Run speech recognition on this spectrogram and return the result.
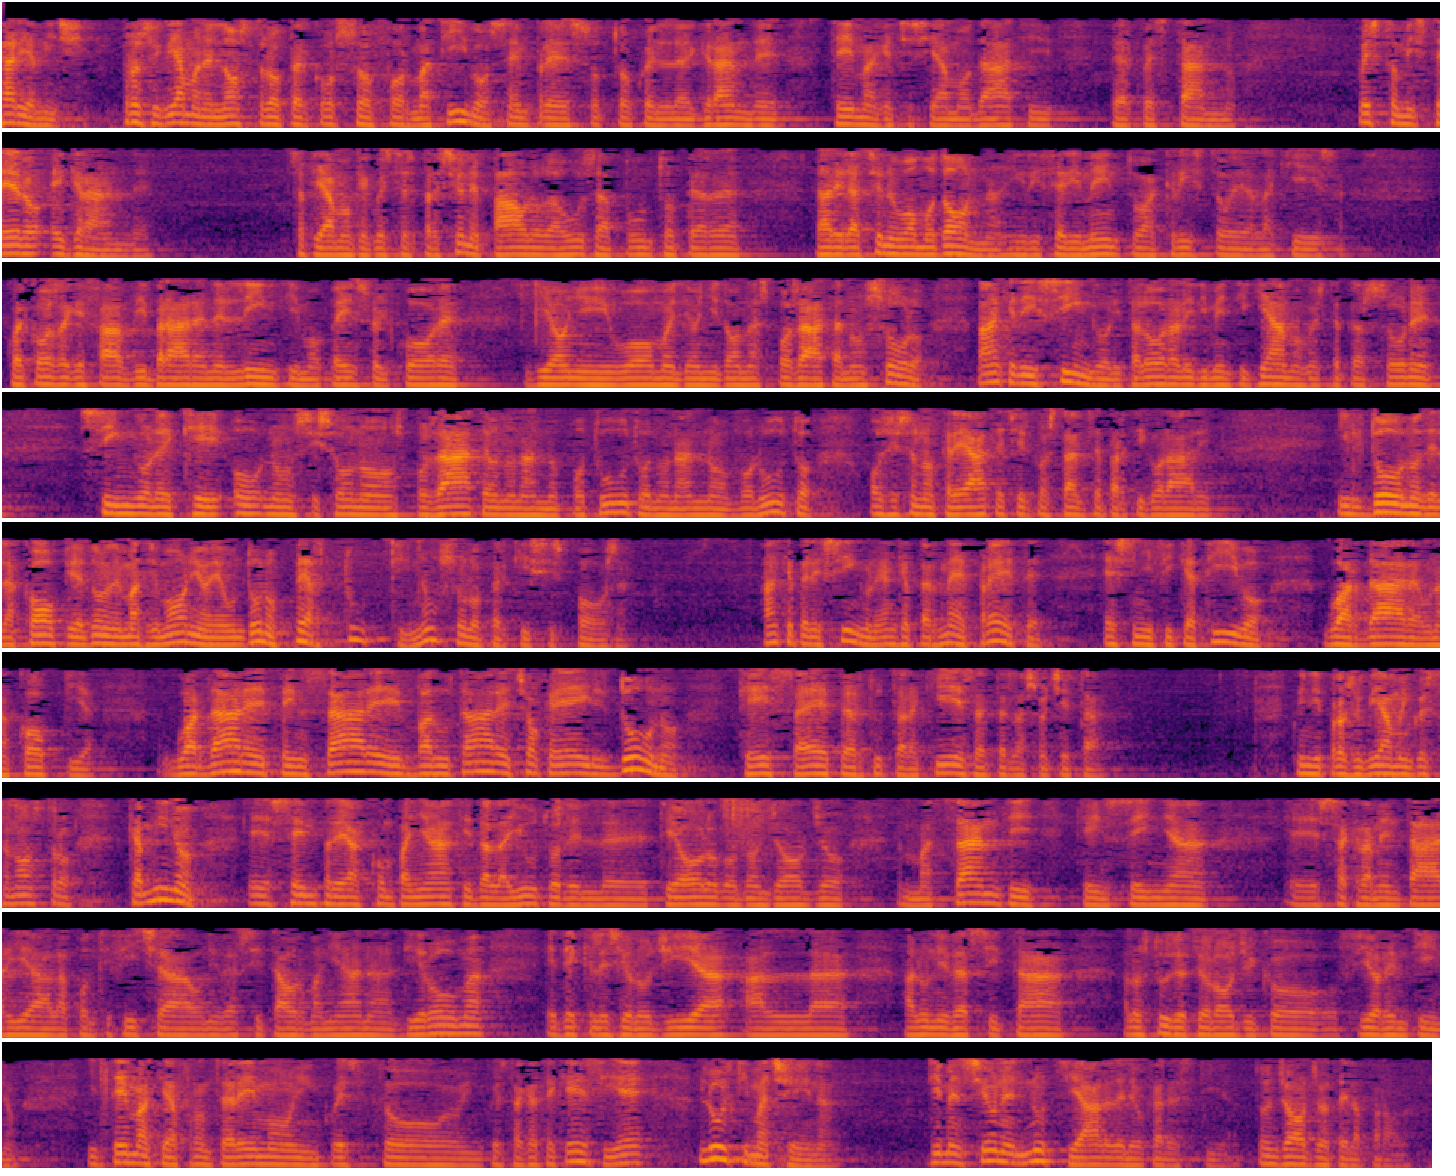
Cari amici, proseguiamo nel nostro percorso formativo sempre sotto quel grande tema che ci siamo dati per quest'anno. Questo mistero è grande. Sappiamo che questa espressione Paolo la usa appunto per la relazione uomo-donna in riferimento a Cristo e alla Chiesa, qualcosa che fa vibrare nell'intimo, penso, il cuore di ogni uomo e di ogni donna sposata, non solo, ma anche dei singoli, talora li dimentichiamo queste persone singole che o non si sono sposate o non hanno potuto o non hanno voluto o si sono create circostanze particolari. Il dono della coppia, il dono del matrimonio è un dono per tutti, non solo per chi si sposa. Anche per i singoli, anche per me, prete, è significativo guardare una coppia, guardare, pensare e valutare ciò che è il dono che essa è per tutta la Chiesa e per la società. Quindi proseguiamo in questo nostro cammino eh, sempre accompagnati dall'aiuto del teologo Don Giorgio Mazzanti che insegna eh, sacramentaria alla Pontificia Università Urbaniana di Roma ed ecclesiologia al, all'Università, allo studio teologico fiorentino. Il tema che affronteremo in, questo, in questa catechesi è l'ultima cena, dimensione nuziale dell'Eucarestia. Don Giorgio, a te la parola.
